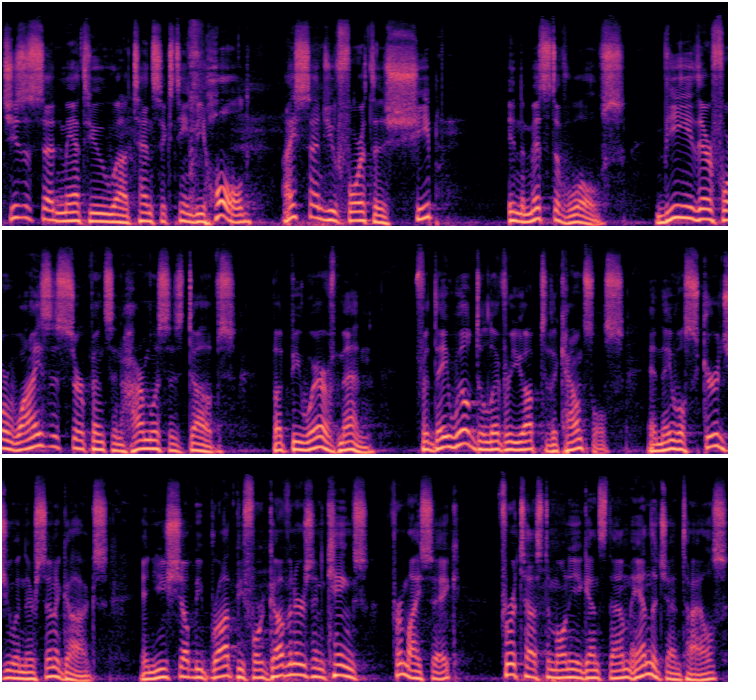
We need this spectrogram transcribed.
Jesus said in Matthew uh, 10 16, Behold, I send you forth as sheep in the midst of wolves. Be ye therefore wise as serpents and harmless as doves, but beware of men, for they will deliver you up to the councils, and they will scourge you in their synagogues, and ye shall be brought before governors and kings for my sake, for a testimony against them and the Gentiles.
